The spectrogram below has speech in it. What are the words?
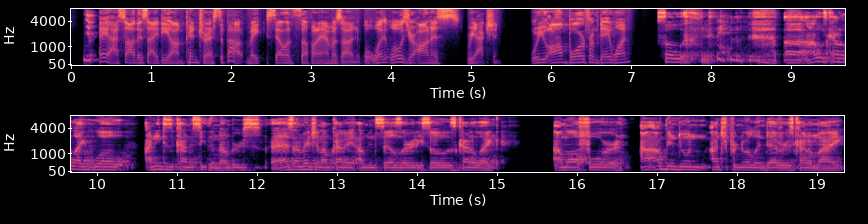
hey, I saw this idea on Pinterest about make selling stuff on Amazon. What, what, what was your honest reaction? Were you on board from day one? So uh, I was kind of like, well, I need to kind of see the numbers. As I mentioned, I'm kind of I'm in sales already, so it's kind of like I'm all for. I, have been doing entrepreneurial endeavors, kind of my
